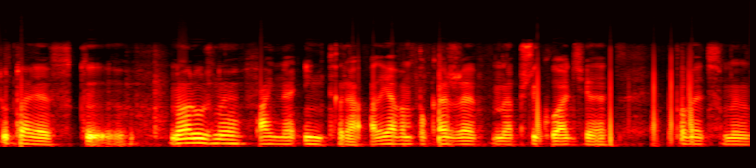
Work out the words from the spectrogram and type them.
Tutaj jest y, no różne fajne intra, ale ja wam pokażę na przykładzie powiedzmy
